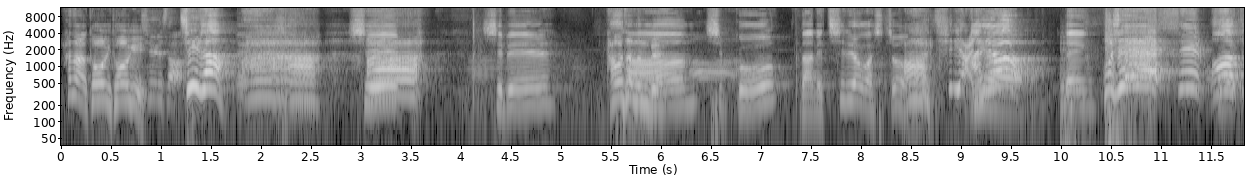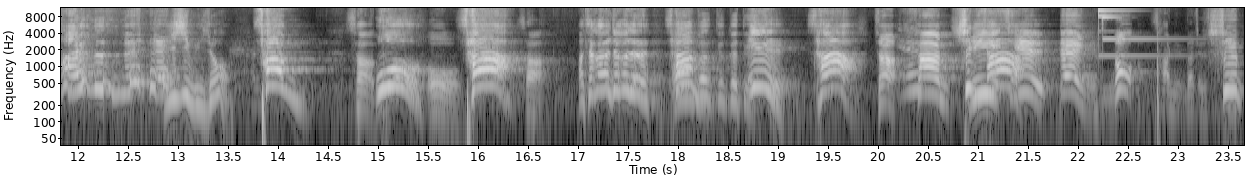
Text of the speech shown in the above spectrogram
하나 더하기 더하기. 7, 4. 10 11 다 맞았는데. 3 19 그다음에 7이라고 하시죠? 아 7이 아니야. 땡 호시! 10. 아, 다 했는데. 22죠? 3, 3 5, 5 4. 4 아, 잠깐만, 잠깐만. 3, 어, 끝, 끝, 끝. 1, 4. 자3 14. 2 1 땡. 어? 10,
